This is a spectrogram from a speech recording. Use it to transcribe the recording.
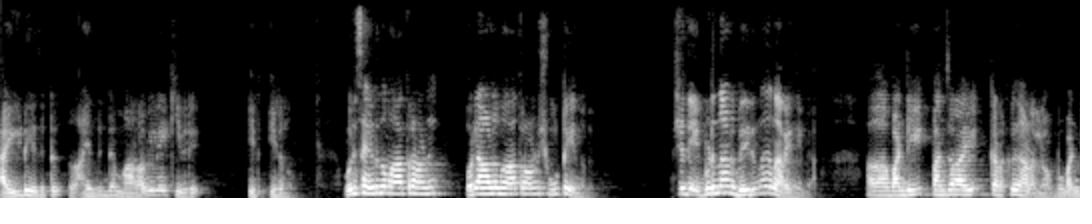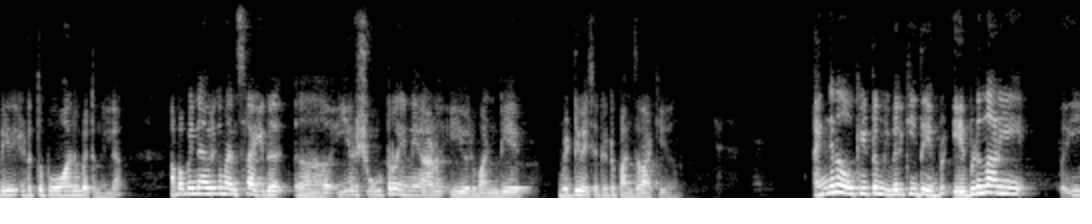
ഹൈഡ് ചെയ്തിട്ട് അതിന്റെ മറവിലേക്ക് ഇവർ ഇരുന്നു. ഒരു സൈഡിൽ നിന്ന് മാത്രമാണ് ഒരാൾ മാത്രമാണ് ഷൂട്ട് ചെയ്യുന്നത്. പക്ഷെ ഇത് എവിടുന്നാണ് വരുന്നതെന്ന് അറിയുന്നില്ല. വണ്ടി പഞ്ചറായി കിടക്കുകയാണല്ലോ. അപ്പോൾ വണ്ടി എടുത്ത് പോകാനും പറ്റുന്നില്ല. അപ്പോൾ പിന്നെ അവർക്ക് മനസ്സിലായി ഇത് ഈ ഒരു ഷൂട്ടർ തന്നെയാണ് ഈ ഒരു വണ്ടിയെ വെട്ടിവെച്ചിട്ടിട്ട് പഞ്ചറാക്കിയത്. അങ്ങനെ നോക്കിയിട്ടും ഇവർക്ക് ഇത് എവിടെ എവിടുന്നാണ് ഈ ഈ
